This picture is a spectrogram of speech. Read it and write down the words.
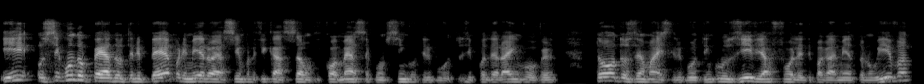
E o segundo pé do tripé, primeiro é a simplificação, que começa com cinco tributos e poderá envolver todos os demais tributos, inclusive a folha de pagamento no IVA,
